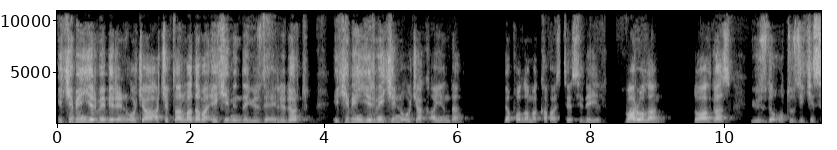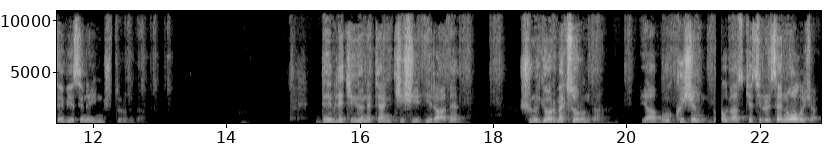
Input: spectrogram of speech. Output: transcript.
2021'in Ocağı açıklanmadı ama Ekim'inde yüzde 54. 2022'nin Ocak ayında depolama kapasitesi değil, var olan doğalgaz yüzde 32 seviyesine inmiş durumda. Devleti yöneten kişi irade şunu görmek zorunda. Ya bu kışın doğalgaz kesilirse ne olacak?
